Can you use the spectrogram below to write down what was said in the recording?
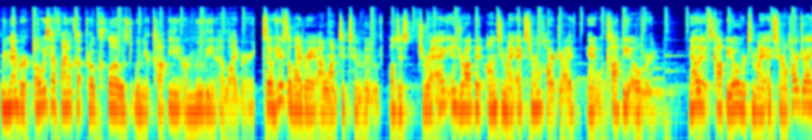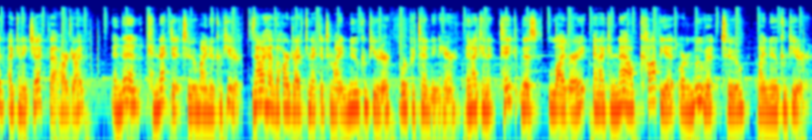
Remember, always have Final Cut Pro closed when you're copying or moving a library. So here's the library I wanted to move. I'll just drag and drop it onto my external hard drive, and it will copy over. Now that it's copied over to my external hard drive, I can eject that hard drive and then connect it to my new computer. Now I have the hard drive connected to my new computer, we're pretending here, and I can take this library and I can now copy it or move it to my new computer.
